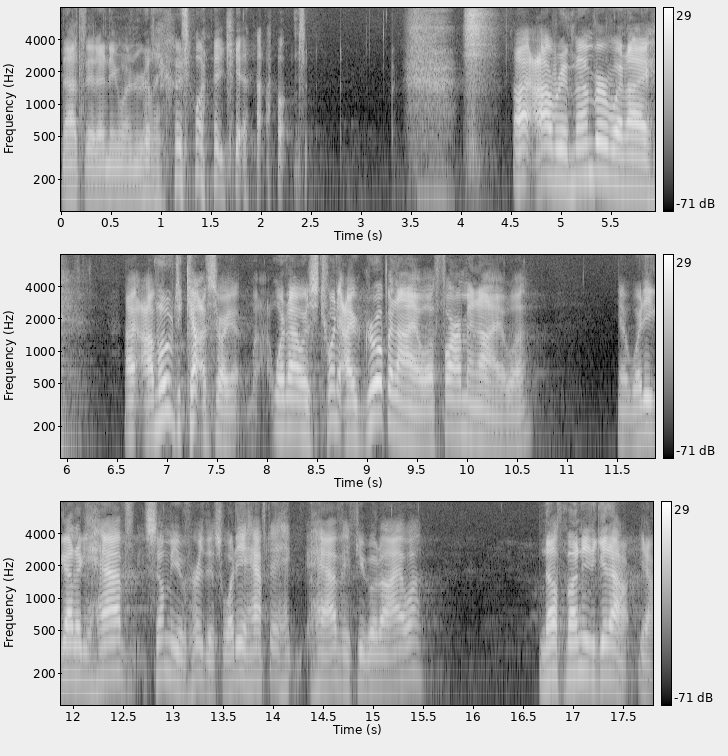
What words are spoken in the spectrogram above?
Not that anyone really would want to get out. I, I remember when I, I, I moved to, Cal- sorry, when I was 20, I grew up in Iowa, farm in Iowa. Now, what do you got to have? Some of you have heard this. What do you have to ha- have if you go to Iowa? Enough money to get out, yeah.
